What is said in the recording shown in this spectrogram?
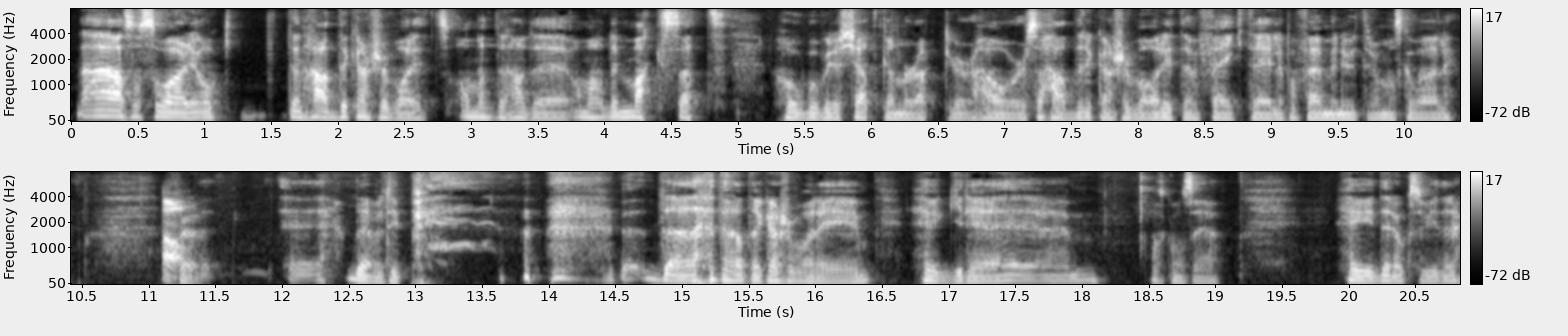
Nej, alltså så är det. Och den hade kanske varit, om man, den hade, om man hade maxat Hobo with a Shotgun med Rutger Hauer så hade det kanske varit en fake trailer på fem minuter om man ska vara ärlig. Ja, För, eh, det är väl typ... det, det hade kanske varit högre... Eh, vad ska man säga? Höjder och så vidare.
